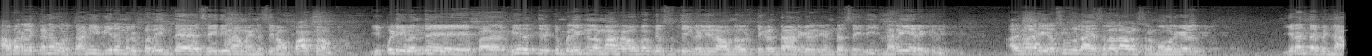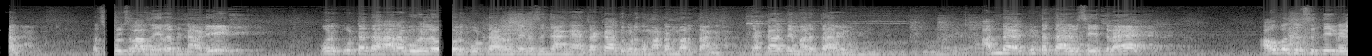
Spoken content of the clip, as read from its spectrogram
அவர்களுக்கான ஒரு தனி வீரம் இருப்பதை இந்த செய்தி நாம் என்ன செய்கிறோம் பார்க்கிறோம். இப்படி வந்து ப- வீரத்திற்கும் விளைநிலமாக அபுபக்கர் சித்திக் அலிலான் அவர்கள் திகழ்ந்தார்கள் என்ற செய்தி நிறைய இருக்குது. அது மாதிரி ரசூலுல்லாய் சல்லா அலுவலம் அவர்கள் இறந்த பின்னால் ரசூல் ஸல்லல்லாஹு இறந்த பின்னாடி ஒரு கூட்டத்தார் அரபுகள்ல ஒரு கூட்டத்தார் வந்து என்ன செஞ்சாங்க? ஜக்காத்து கொடுக்க மாட்டோம்னு மறுத்தாங்க. ஜக்காத்தை மறுத்தார்கள். அந்த கூட்டத்தார் விஷயத்துல அவுபக்கர் சித்திகள்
